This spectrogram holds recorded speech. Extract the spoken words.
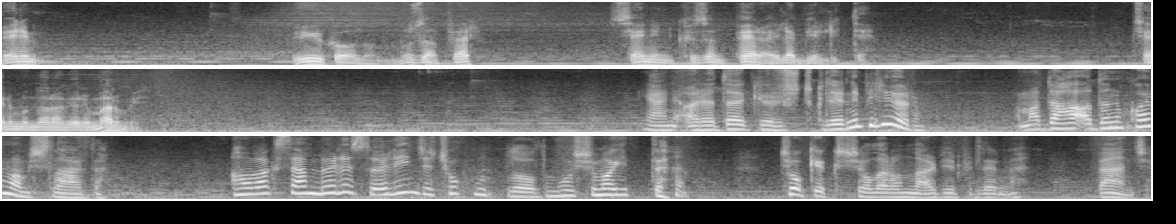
benim büyük oğlum Muzaffer senin kızın Pera ile birlikte. Senin bundan haberin var mı? Yani arada görüştüklerini biliyorum. Ama daha adını koymamışlardı. Ama bak sen böyle söyleyince çok mutlu oldum. Hoşuma gitti. Çok yakışıyorlar onlar birbirlerine. Bence.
